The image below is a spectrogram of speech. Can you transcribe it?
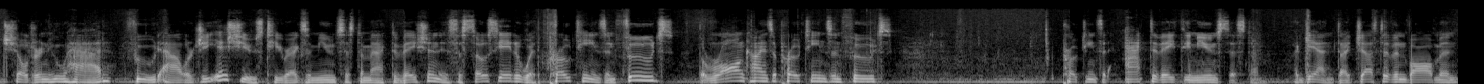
children who had food allergy issues. Tregs immune system activation is associated with proteins in foods, the wrong kinds of proteins in foods, proteins that activate the immune system. Again, digestive involvement,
